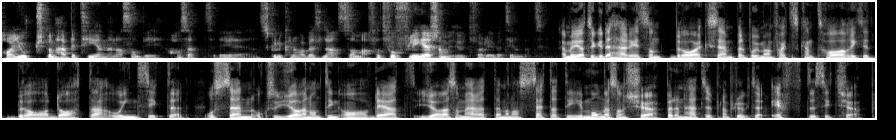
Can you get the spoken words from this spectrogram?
har gjort de här beteendena som vi har sett eh, skulle kunna vara väldigt lönsamma för att få fler som utför det beteendet. Ja, men jag tycker det här är ett sånt bra exempel på hur man faktiskt kan ta riktigt bra data och insikter och sen också göra någonting av det. Att göra som här att där man har sett att det är många som köper den här typen av produkter efter sitt köp.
